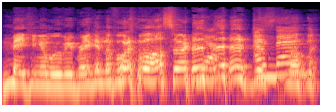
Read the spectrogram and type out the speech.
making a movie, breaking the fourth wall, sort of. Yeah. just and then moment.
